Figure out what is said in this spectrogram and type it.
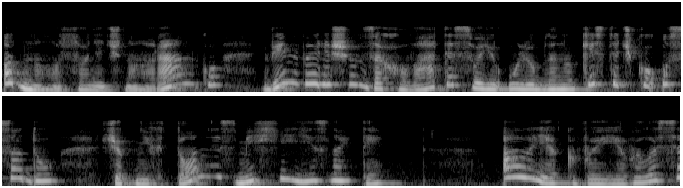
Одного сонячного ранку він вирішив заховати свою улюблену кісточку у саду, щоб ніхто не зміг її знайти. Але, як виявилося,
